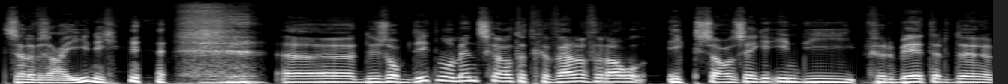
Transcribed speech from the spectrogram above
Zelfs AI niet. uh, dus op dit moment schuilt het gevaar vooral, ik zou zeggen, in die verbeterde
